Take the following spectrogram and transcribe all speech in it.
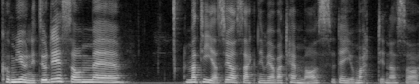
community och det är som eh, Mattias och jag har sagt när vi har varit hemma hos dig och Martin alltså,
